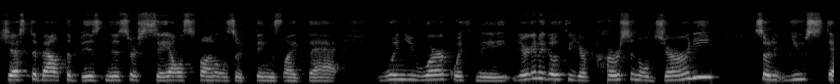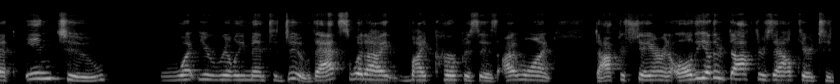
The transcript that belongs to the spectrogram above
just about the business or sales funnels or things like that. When you work with me, you're going to go through your personal journey so that you step into what you're really meant to do. That's what I my purpose is. I want Dr. Sharon, and all the other doctors out there to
